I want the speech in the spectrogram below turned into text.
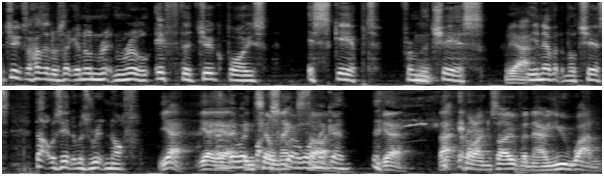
Dukes of Hazzard was like an unwritten rule. If the Duke boys escaped from the chase, Hmm. Yeah. the inevitable chase, that was it. It was written off. Yeah, yeah, And yeah. they went back Until to square next one time. again. yeah, that crime's over now. You won.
